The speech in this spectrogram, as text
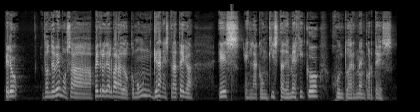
Pero donde vemos a Pedro de Alvarado como un gran estratega es en la conquista de México junto a Hernán Cortés.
